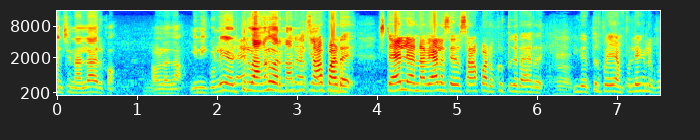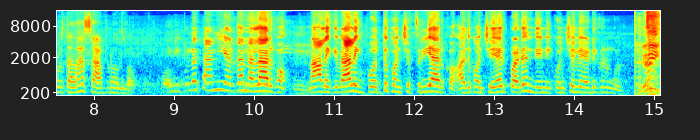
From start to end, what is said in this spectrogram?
கொஞ்சம் நல்லா இருக்கும். அவ்வளோதான் இன்னைக்குள்ளே எடுத்துருவாங்கன்னு ஒரு நம்பிக்கை. சாப்பாடு. ஸ்டைலில் என்ன வேலை செய்ய சாப்பாடு கொடுத்துக்கிறாரு. இது எடுத்துகிட்டு போய் என் பிள்ளைங்களுக்கு கொடுத்தா தான் சாப்பிடுவாங்க. இன்னைக்குள்ள தண்ணி எடுத்தா நல்லா இருக்கும். நாளைக்கு வேலைக்கு போகிறது கொஞ்சம் ஃப்ரீயாக இருக்கும். அது கொஞ்சம் ஏற்பாடு இந்த இன்னைக்கு கொஞ்சம் எடுக்கணுங்க ஏய்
